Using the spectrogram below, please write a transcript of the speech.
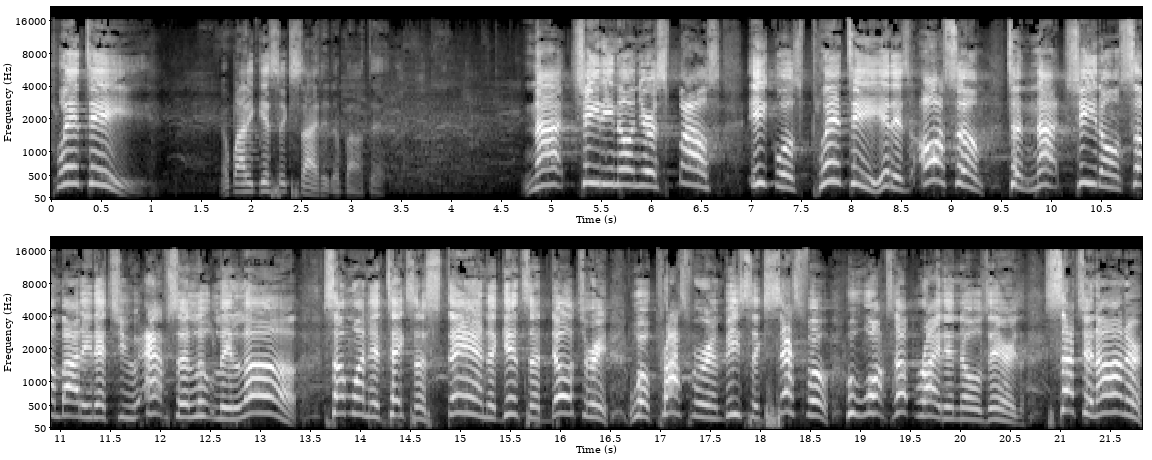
plenty. Nobody gets excited about that. Not cheating on your spouse equals plenty. It is awesome to not cheat on somebody that you absolutely love. Someone that takes a stand against adultery will prosper and be successful who walks upright in those areas. Such an honor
